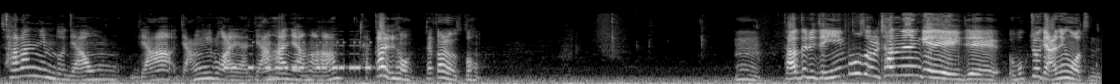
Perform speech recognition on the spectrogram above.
사라님도 야옹 야 양이로 아니야 양하냥하. 헷갈려. 헷갈렸어. 음 다들 이제 인포소를 찾는 게 이제 목적이 아닌 것 같은데.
